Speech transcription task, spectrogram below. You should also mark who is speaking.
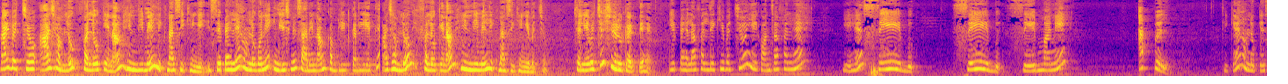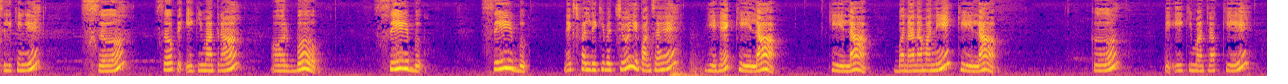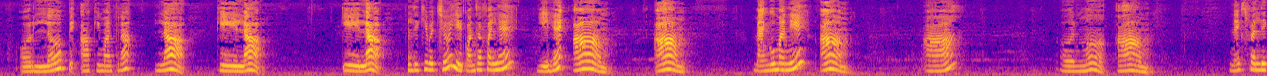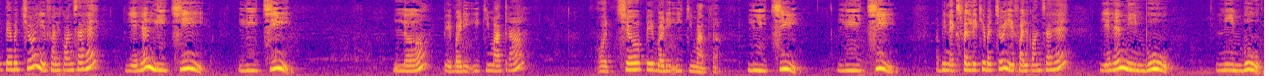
Speaker 1: हाय बच्चों, आज हम लोग फलों के नाम हिंदी में लिखना सीखेंगे। इससे पहले हम लोगों ने इंग्लिश में सारे नाम कंप्लीट कर लिए थे। आज हम लोग फलों के नाम हिंदी में लिखना सीखेंगे बच्चों। चलिए बच्चों, शुरू करते हैं। ये पहला फल देखिए बच्चों, ये कौन सा फल है? ये है सेब। सेब सेब माने एप्पल ठीक है, हम लोग कैसे लिखेंगे? स स पे ए की मात्रा और ब सेब सेब। नेक्स्ट फल देखिए बच्चों, ये कौन सा है? ये है केला। केला। बनाना माने केला। क पे ए की मात्रा के और ल पे आ की मात्रा ला। केला। केला। देखिए बच्चों, ये कौन सा फल है? ये है आम। आम। मैंगो माने आम। आ और म आम। नेक्स्ट फल देखते हैं बच्चों, ये फल कौन सा है? ये है लीची। लीची। ल पे बड़ी ई की मात्रा। च पे बड़ी ई की मात्रा। लीची लीची। अभी नेक्स्ट फल देखिए बच्चों, ये फल कौन सा है? ये है नींबू। नींबू।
